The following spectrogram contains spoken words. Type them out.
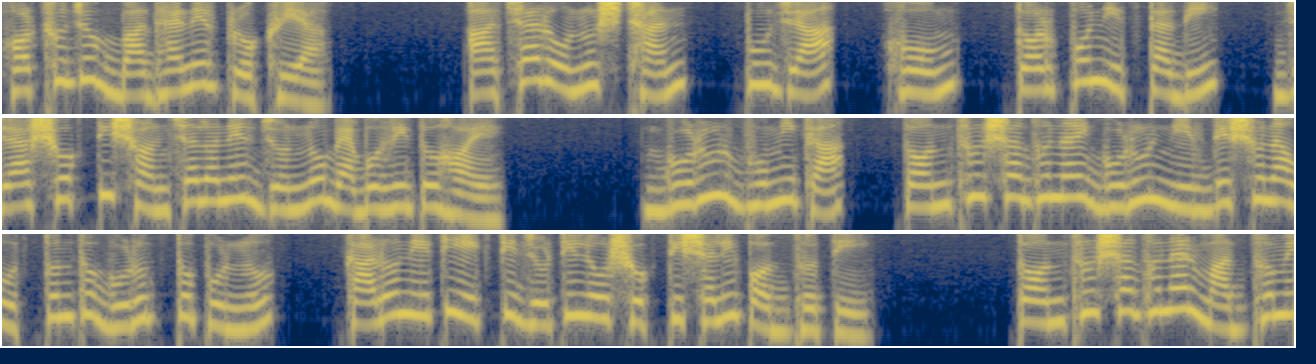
হঠযোগ বা ধ্যানের প্রক্রিয়া। আচার অনুষ্ঠান, পূজা, হোম, তর্পণ ইত্যাদি, যা শক্তি সঞ্চালনের জন্য ব্যবহৃত হয়। গুরুর ভূমিকা তন্ত্র সাধনায় গুরুর নির্দেশনা অত্যন্ত গুরুত্বপূর্ণ, কারণ এটি একটি জটিল ও শক্তিশালী পদ্ধতি। তন্ত্র সাধনার মাধ্যমে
